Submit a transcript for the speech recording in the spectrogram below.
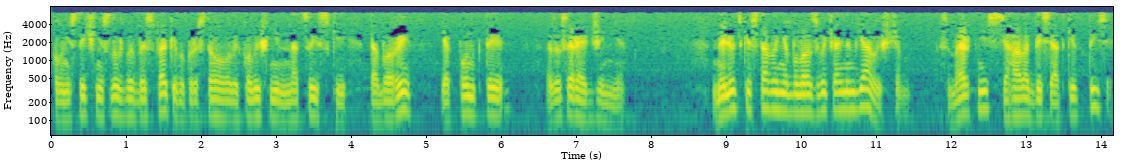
Комуністичні служби безпеки використовували колишні нацистські табори як пункти зосередження. Нелюдське ставлення було звичайним явищем. Смертність сягала десятків тисяч.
